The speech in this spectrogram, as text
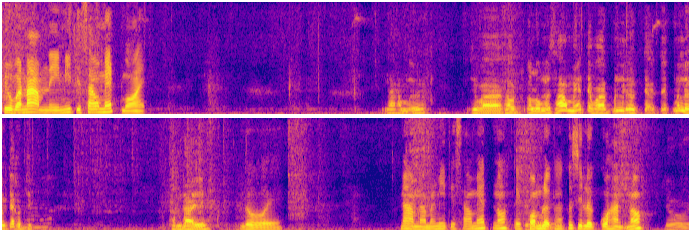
คือว่าน้ำนี่มีแต่20เม็ดบ่ไอ้ายน้ำเออที่ว่าเขาเขาลงมาเศร้าเมตรแต่ว่ามันเลิกจะจะมันเลิกจากเขาจิทำใดโดยน้ำนะมันมีแต่20เม็ดเนาะแต่ความลึกอะคือสิลึกกว่าหั่นเนาะโดย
